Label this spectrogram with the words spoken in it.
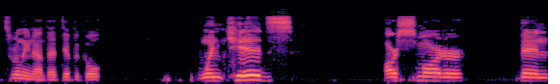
it's really not that difficult. When kids are smarter than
